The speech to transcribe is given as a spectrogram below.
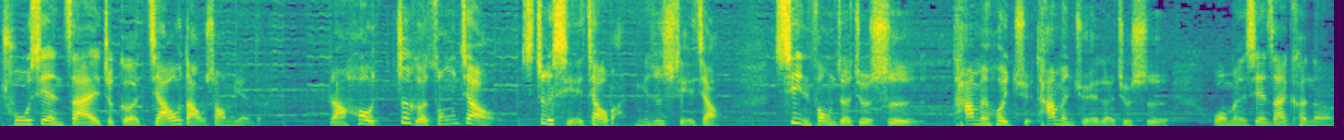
出现在这个礁岛上面的，然后这个宗教这个邪教吧，应该是邪教，信奉着就是他们会觉他们觉得就是我们现在可能。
